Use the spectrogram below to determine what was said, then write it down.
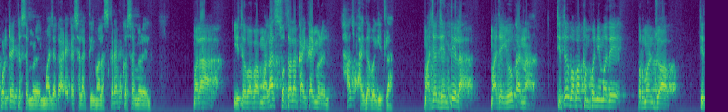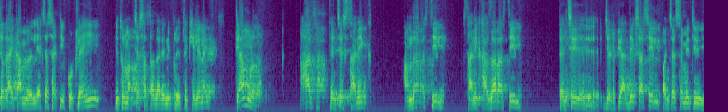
कॉन्ट्रॅक्ट कसं मिळेल? माझ्या गाड्या कशा लागतील? मला स्क्रॅप कसं मिळेल? मला इथं बाबा मलाच स्वतःला काय काय मिळेल? हाच फायदा बघितला. माझ्या जनतेला माझ्या युवकांना तिथं बाबा कंपनीमध्ये परमनंट जॉब तिथं काय काम मिळेल याच्यासाठी कुठल्याही इथून मागच्या सत्ताधाऱ्यांनी प्रयत्न केले नाहीत. त्यामुळं आज त्यांचे स्थानिक आमदार असतील स्थानिक खासदार असतील त्यांचे जेडपी अध्यक्ष असेल पंचायत समिती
